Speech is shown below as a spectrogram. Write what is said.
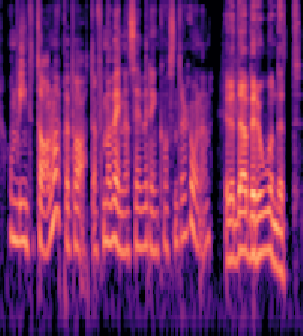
om du inte tar de här preparaten för man vänjer sig vid den koncentrationen. Är det där beroendet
